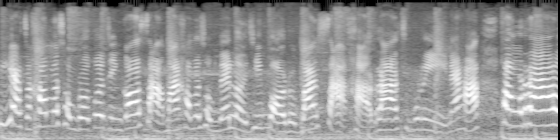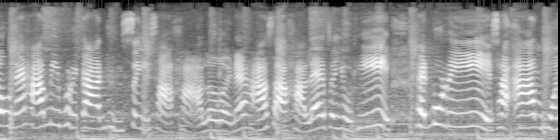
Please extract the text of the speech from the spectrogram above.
ที่อยากจะเข้ามาชมรถตัวจริงก็สามารถเข้ามาชมได้เลยที่บอรถบ้านสาขาราชบุรีนะคะ ของเรานะคะมีบริการถึง 4 สาขาเลยนะคะ สาขาแรกจะอยู่ที่เพชรบุรีชะอำหัว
